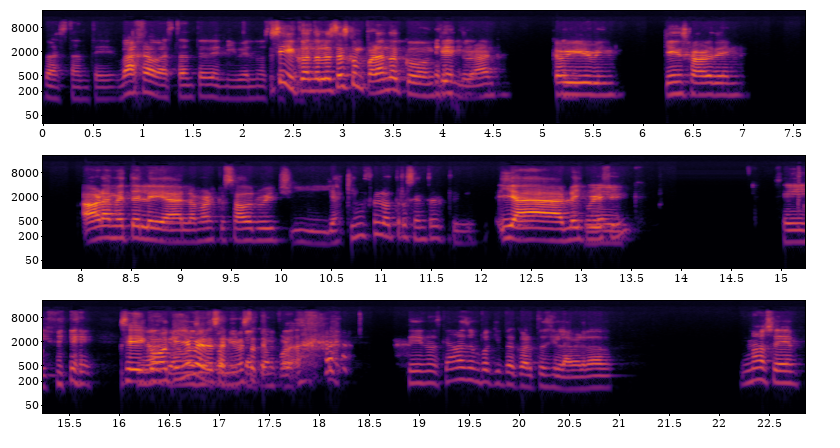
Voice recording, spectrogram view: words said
bastante, baja bastante de nivel. nuestro sí, cuando lo estás comparando con Kevin Durant, Kyrie Irving, James Harden, ahora métele a Lamarcus Aldridge y a quién fue el otro center que y a Blake Griffin. Blake. Sí. Sí, como que yo me desanimé esta temporada. Sí, nos quedamos un poquito cortos y la verdad, no sé,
